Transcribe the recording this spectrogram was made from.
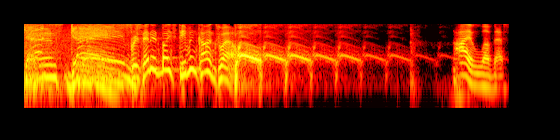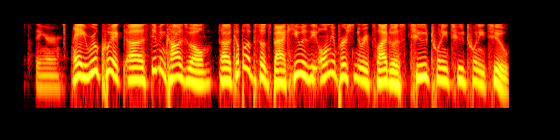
Ken's Games. Presented by Stephen Cogswell. I love that stinger. Hey, real quick, uh, Stephen Cogswell, uh, a couple episodes back, he was the only person to reply to us two twenty two twenty two.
